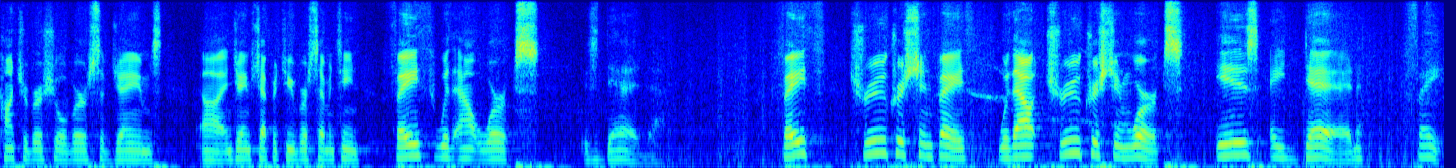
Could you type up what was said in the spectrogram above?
controversial verse of James uh, in James chapter 2, verse 17 faith without works is dead. Faith, true Christian faith, without true Christian works is a dead faith.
